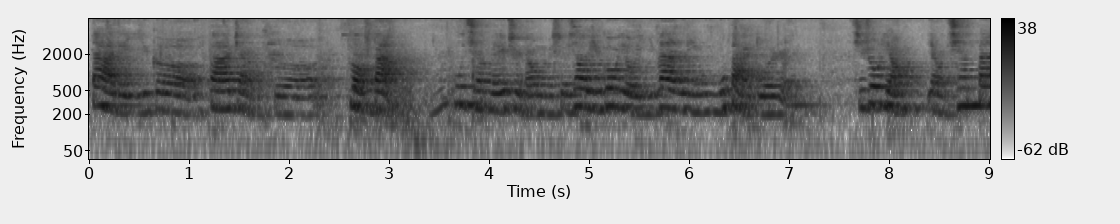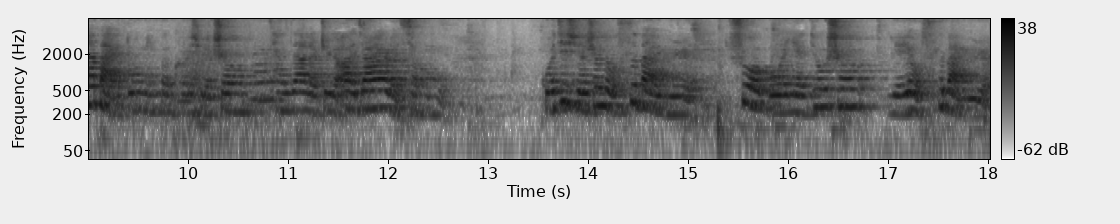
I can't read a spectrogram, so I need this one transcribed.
大的一个发展和壮大。目前为止呢，我们学校一共有一万零五百多人，其中两两千八百多名本科学生参加了这个二加二的项目，国际学生有四百余人，硕博研究生也有四百余人。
